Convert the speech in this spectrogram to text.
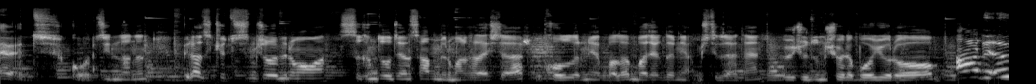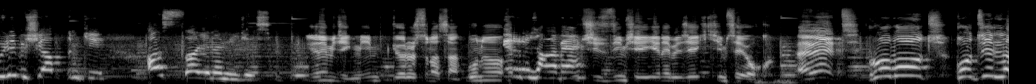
Evet. Godzilla'nın biraz kötü çizmiş olabilirim ama sıkıntı olacağını sanmıyorum arkadaşlar. Kollarını yapalım. Bacaklarını yapmıştık zaten. Vücudunu şöyle boyuyorum. Abi öyle bir şey yaptım ki asla yenemeyeceksin. Yenemeyecek miyim? Görürsün Hasan. Bunu Görürüz bu abi. çizdiğim şeyi yenebilecek kimse yok. Evet. Robot Godzilla.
